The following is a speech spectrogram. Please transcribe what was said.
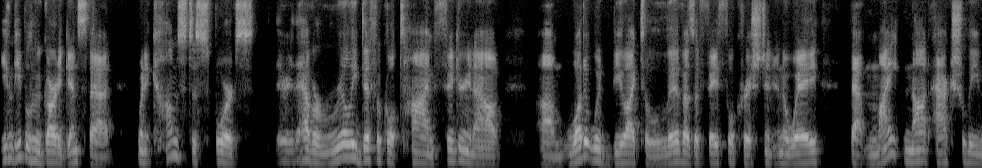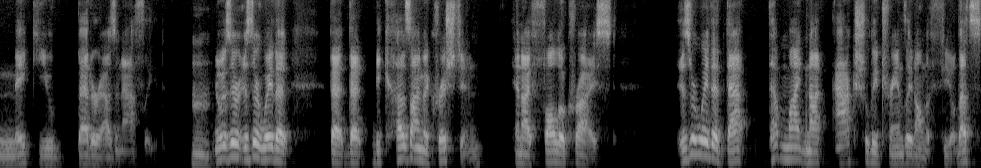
even people who guard against that, when it comes to sports, they have a really difficult time figuring out um, what it would be like to live as a faithful Christian in a way that might not actually make you better as an athlete. Hmm. You know, is there is there a way that that that because I'm a Christian and I follow Christ, is there a way that that that might not actually translate on the field? That's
